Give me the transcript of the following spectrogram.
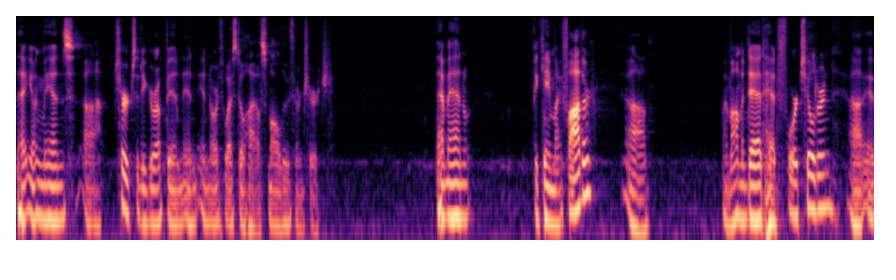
that young man's uh, church that he grew up in, in, in Northwest Ohio, small Lutheran church. That man became my father. Uh, my mom and dad had four children uh,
